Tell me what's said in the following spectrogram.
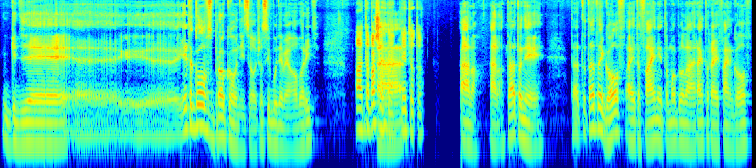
kde e, je to golf s brokovnicou, čo si budeme hovoriť. Ale tá vaša a, hra, nie toto. Áno, áno, táto nie je. Táto, táto je golf a je to fajn, je to mobilná hra, ktorá je fajn golf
